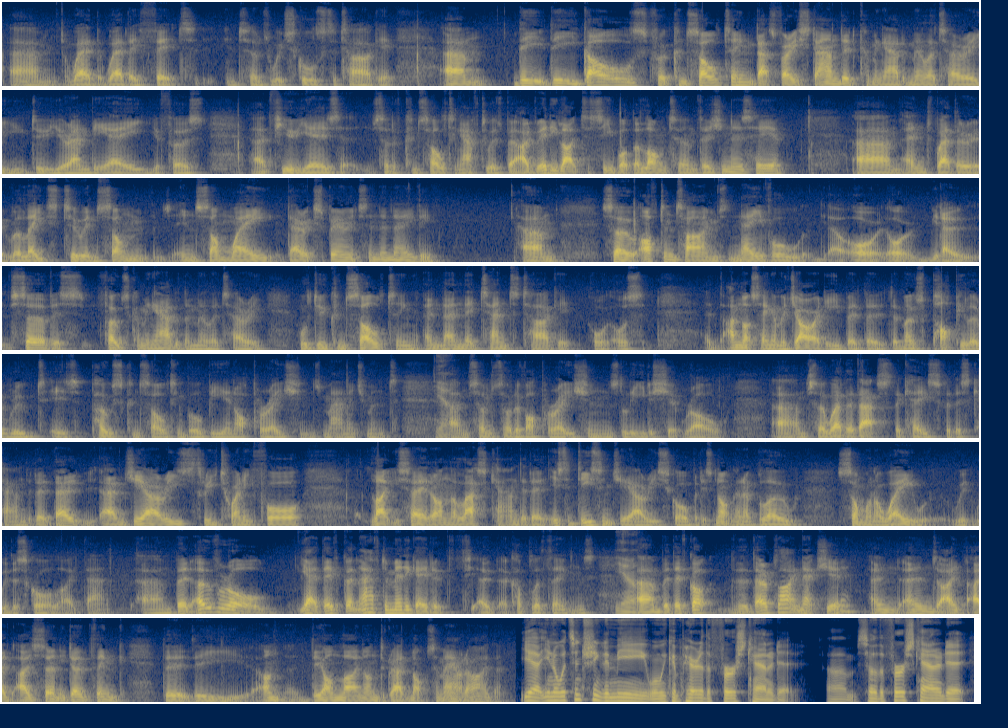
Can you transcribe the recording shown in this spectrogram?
um, where, where they fit in terms of which schools to target. Um, the the goals for consulting that's very standard coming out of military. You do your mba your first uh, few years uh, sort of consulting afterwards. But i'd really like to see what the long-term vision is here um, and whether it relates to in some in some way their experience in the navy. Um, so oftentimes naval uh, or or you know service folks coming out of the military will do consulting and then they tend to target, or, or I'm not saying a majority, but the, the most popular route is post consulting will be in operations management, yeah. um, some sort of operations leadership role. Um, so whether that's the case for this candidate, um, GRE's 324, like you said on the last candidate, it's a decent GRE score, but it's not going to blow someone away with, with a score like that. Um, but overall, yeah, they've got they have to mitigate a, a, a couple of things. Yeah. Um, but they've got they're applying next year, and and I, I, I certainly don't think the the on, the online undergrad knocks them out either. Yeah, you know what's interesting to me when we compare to the first candidate. Um, so the first candidate,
